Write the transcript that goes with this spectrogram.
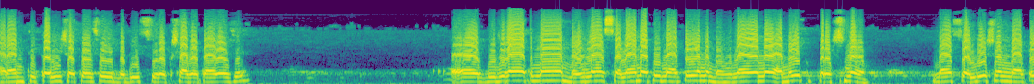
આરામથી કરી શકે છે, એ બધી સુરક્ષા બતાવે છે. ગુજરાતમાં મહિલા સલામતી માટે અને મહિલાઓને અનેક પ્રશ્નોના સોલ્યુશન માટે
